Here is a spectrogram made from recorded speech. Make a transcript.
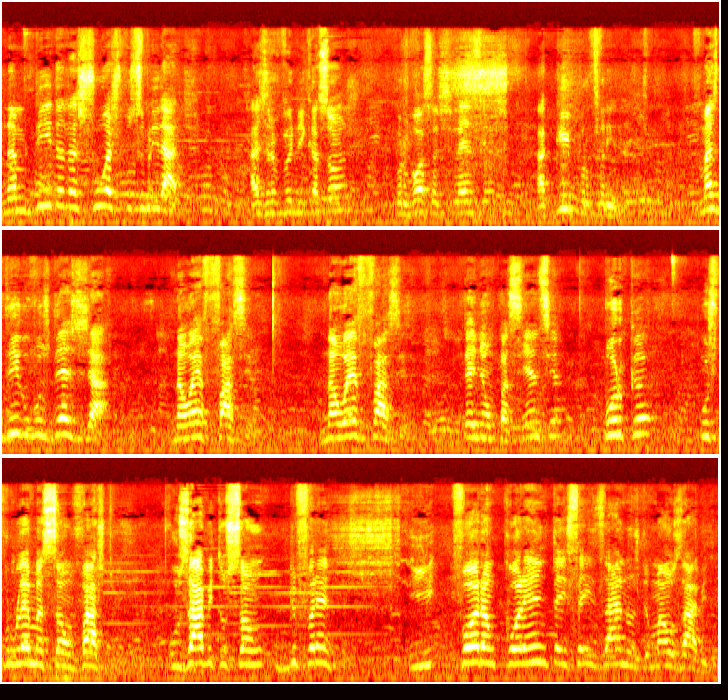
na medida das suas possibilidades, as reivindicações por Vossas Excelências aqui proferidas. Mas digo-vos desde já, não é fácil, não é fácil. Tenham paciência, porque os problemas são vastos, os hábitos são diferentes e foram 46 anos de maus hábitos.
